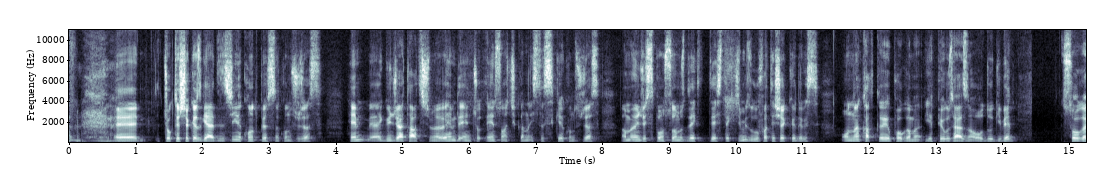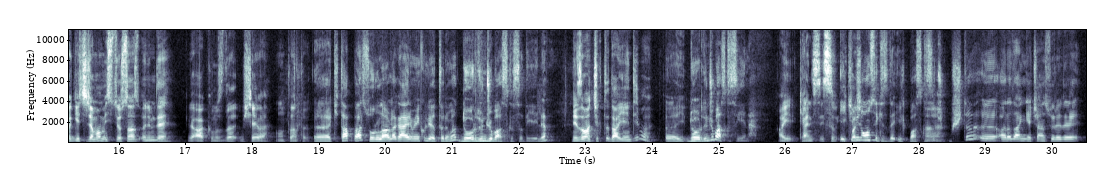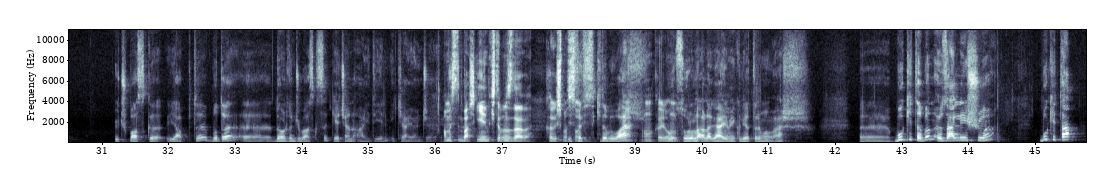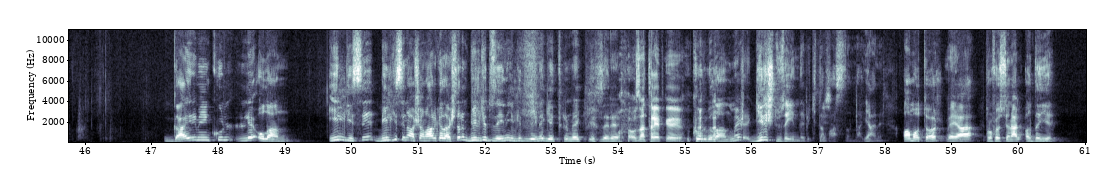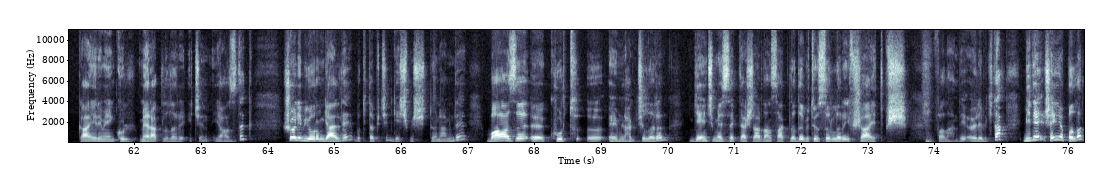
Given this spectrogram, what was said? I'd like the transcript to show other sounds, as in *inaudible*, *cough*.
Ee, çok teşekkür ederiz geldiğiniz için. Yine konut piyasasını konuşacağız. Hem e, güncel tartışmaları hem de en çok en son açıklanan istatistikleri konuşacağız. Ama önce sponsorumuz, de- destekçimiz Rufa teşekkür ederiz. Onların katkıları programı yapıyoruz her zaman olduğu gibi. Sorulara geçeceğim ama istiyorsanız önümde ve arkamızda bir şey var. Onu tanıtalım. Ee, kitap var. Sorularla Gayrimenkul Yatırımı. Dördüncü baskısı diyelim. Ne zaman çıktı? Daha yeni değil mi? Ee, dördüncü baskısı yine. Ay kendisi sırf ilk baş... 2018'de ilk baskısı Ha. çıkmıştı. Ee, aradan geçen sürede 3 baskı yaptı. Bu da e, dördüncü baskısı. Geçen ay diyelim. 2 ay önce. Ama sizin başka yeni bir kitabınız daha var. Karışma sonucu. İstatistik kitabı var. Ha, onu bu onu- sorularla gayrimenkul yatırımı var. Ee, bu kitabın özelliği şu. Bu kitap gayrimenkulle olan ilgisi bilgisini aşan arkadaşların bilgi düzeyini ilgi düzeyine getirmek üzere *laughs* O zaman talep görüyor. *laughs* kurgulanmış. Giriş düzeyinde bir kitap aslında. Yani amatör veya profesyonel adayı gayrimenkul meraklıları için yazdık. Şöyle bir yorum geldi bu kitap için geçmiş dönemde. Bazı e, kurt e, emlakçıların genç meslektaşlardan sakladığı bütün sırları ifşa etmiş falan diye öyle bir kitap. Bir de şey yapalım.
